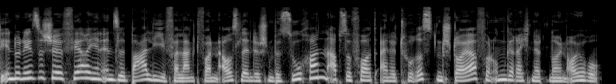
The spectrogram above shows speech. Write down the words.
Die indonesische Ferieninsel Bali verlangt von ausländischen Besuchern ab sofort eine Touristensteuer von umgerechnet 9 Euro.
